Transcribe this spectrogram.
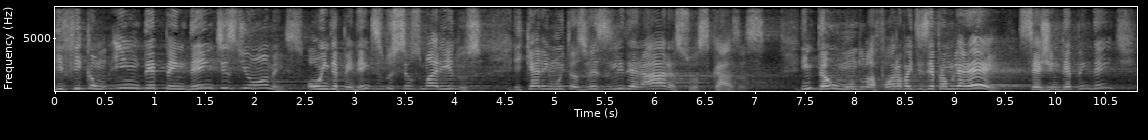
e ficam independentes de homens, ou independentes dos seus maridos, e querem muitas vezes liderar as suas casas. Então o mundo lá fora vai dizer para a mulher: ei, seja independente.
